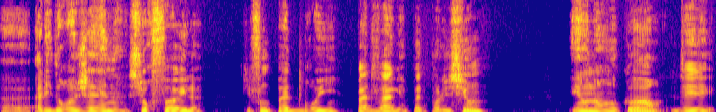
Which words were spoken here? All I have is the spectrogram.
à l'hydrogène sur foil qui font pas de bruit, pas de vagues, pas de pollution. Et on a encore des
